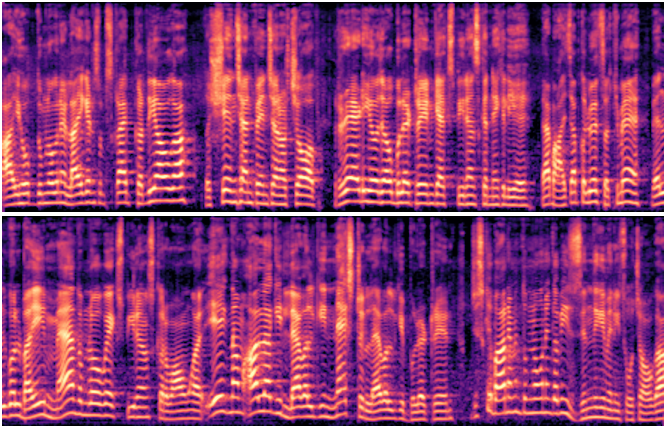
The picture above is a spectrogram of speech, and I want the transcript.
आई होप तुम लोगों ने लाइक एंड सब्सक्राइब कर दिया होगा। तो शिनचैन पेंचन और चॉप रेडी हो जाओ बुलेट ट्रेन का एक्सपीरियंस करने के लिए। भाई साहब कल सच में बिल्कुल भाई मैं तुम लोगों को एक्सपीरियंस करवाऊँगा एकदम अलग ही लेवल की नेक्स्ट लेवल की बुलेट ट्रेन जिसके बारे में तुम लोगों ने कभी ज़िंदगी में नहीं सोचा होगा।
